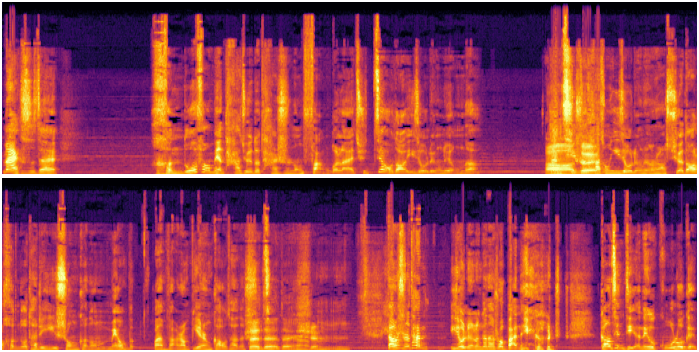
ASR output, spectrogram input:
Max 在。很多方面，他觉得他是能反过来去教导一九零零的，但其实他从一九零零上学到了很多，他这一生可能没有办法让别人告诉他的事情。对对对，是，嗯嗯。当时他一九零零跟他说把那个 钢琴底下那个轱辘给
